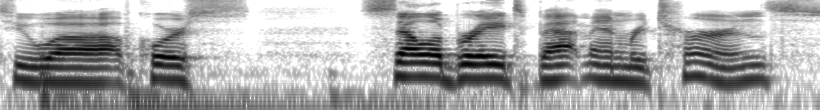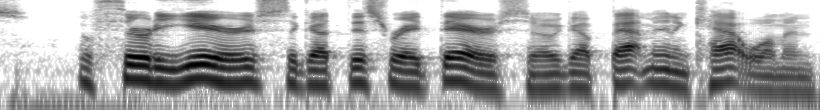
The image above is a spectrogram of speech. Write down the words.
to uh, of course celebrate Batman Returns of 30 years, they got this right there. So we got Batman and Catwoman.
